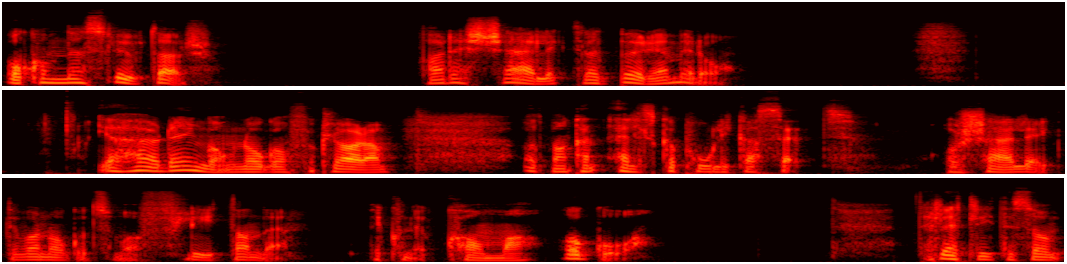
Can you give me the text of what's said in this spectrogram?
Och om den slutar, vad är kärlek till att börja med då? Jag hörde en gång någon förklara att man kan älska på olika sätt och kärlek, det var något som var flytande. Det kunde komma och gå. Det lät lite som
